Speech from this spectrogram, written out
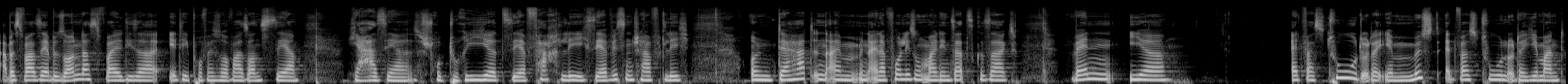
Aber es war sehr besonders, weil dieser Ethikprofessor war sonst sehr, ja, sehr strukturiert, sehr fachlich, sehr wissenschaftlich. Und der hat in einem, in einer Vorlesung mal den Satz gesagt, wenn ihr etwas tut oder ihr müsst etwas tun oder jemand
